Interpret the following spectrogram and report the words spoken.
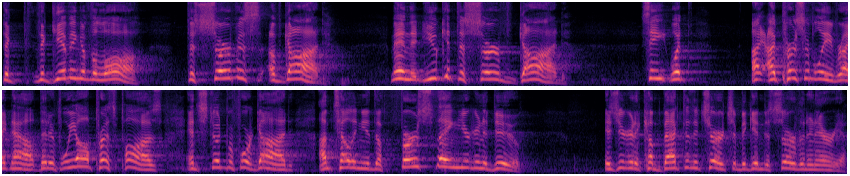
the, the giving of the law, the service of God. Man, that you get to serve God. See, what I, I personally believe right now that if we all press pause and stood before God, I'm telling you, the first thing you're going to do is you're going to come back to the church and begin to serve in an area.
